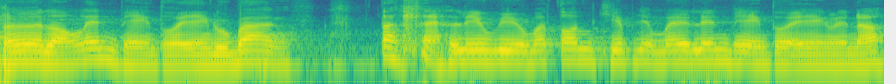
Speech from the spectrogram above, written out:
เออลองเล่นเพลงตัวเองดูบ้าง ตั้งแต่รีวิวมาต้นคลิปยังไม่ได้เล่นเพลงตัวเองเลยเนาะ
